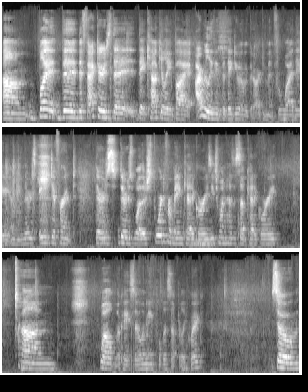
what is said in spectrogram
Um, but the the factors that they calculate by, I really think that they do have a good argument for why they. I mean, there's eight different. There's there's what there's four different main categories. Each one has a subcategory. Um, well, okay, so let me pull this up really quick. So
